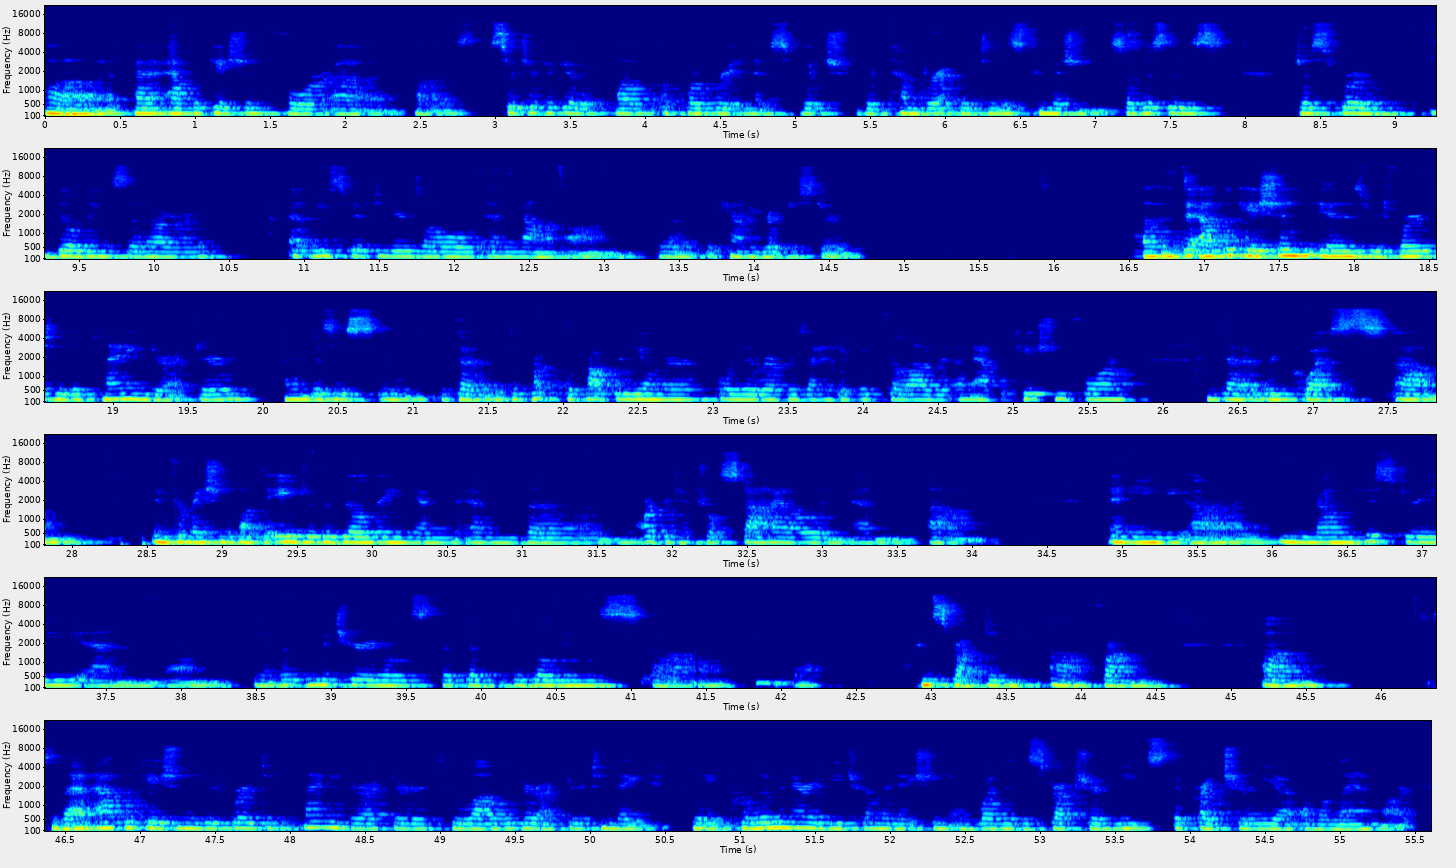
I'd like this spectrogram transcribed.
uh, application for uh, a certificate of appropriateness, which would come directly to this commission. So this is just for buildings that are at least 50 years old and not on the, the county register. Uh, the application is referred to the planning director, and this is the, the, the property owner or their representative would fill out an application form that requests um, information about the age of the building and, and the architectural style and, and um, any uh, known history and um, you know, the, the materials that the, the buildings uh, constructed uh, from. Um, so that application is referred to the planning director to allow the director to make a preliminary determination of whether the structure meets the criteria of a landmark.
